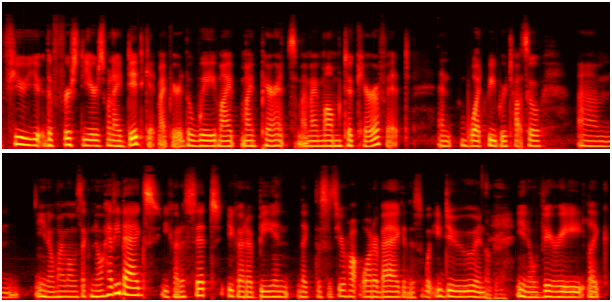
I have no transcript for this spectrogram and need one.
few years, the first years when I did get my period, the way my, my parents, my, my mom took care of it and what we were taught. So, um, you know, my mom was like, no heavy bags. You got to sit. You got to be in, like, this is your hot water bag and this is what you do. And, you know, very like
